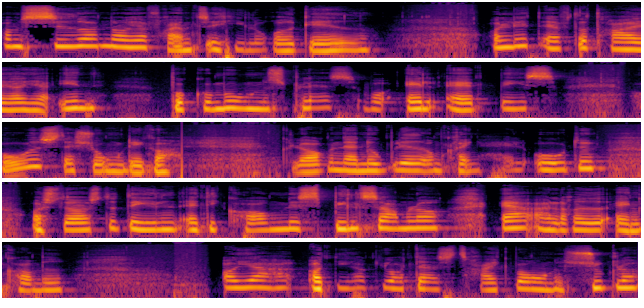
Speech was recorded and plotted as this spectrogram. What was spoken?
Om sider når jeg frem til Hillerødgade, og lidt efter drejer jeg ind på kommunens plads, hvor LAB's hovedstation ligger. Klokken er nu blevet omkring halv otte, og størstedelen af de kongelige spilsamlere er allerede ankommet. Og, jeg, og de har gjort deres trækvogne, cykler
